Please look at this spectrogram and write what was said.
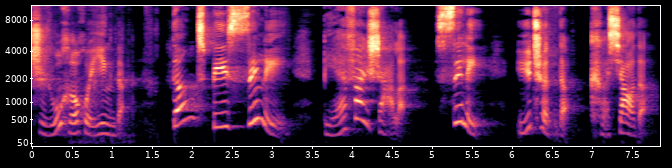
是如何回应的：Don't be silly. 别犯傻了，silly 愚蠢的、可笑的。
